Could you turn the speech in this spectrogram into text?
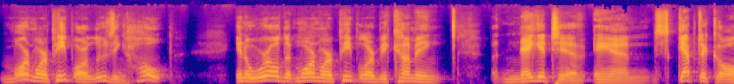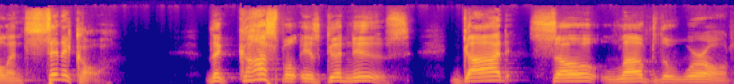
more and more people are losing hope, in a world that more and more people are becoming negative and skeptical and cynical. The gospel is good news. God so loved the world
